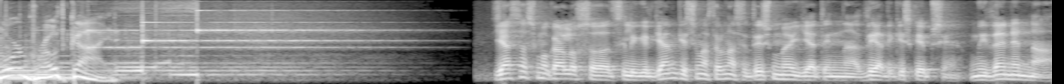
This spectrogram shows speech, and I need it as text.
Your Growth Guide. Γεια σας, είμαι ο Κάρλος Τσιλιγκυριάν και σήμερα θέλω να συζητήσουμε για την ε, διαδική σκέψη. 0-1,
